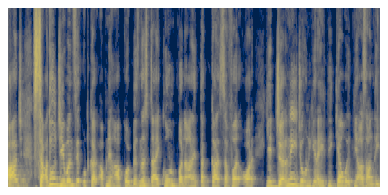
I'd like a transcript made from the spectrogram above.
आज साधु जीवन से उठकर अपने आप को बिज़नेस टाइकून बनाने तक का सफ़र और ये जर्नी जो उनकी रही थी, क्या वो इतनी आसान थी?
